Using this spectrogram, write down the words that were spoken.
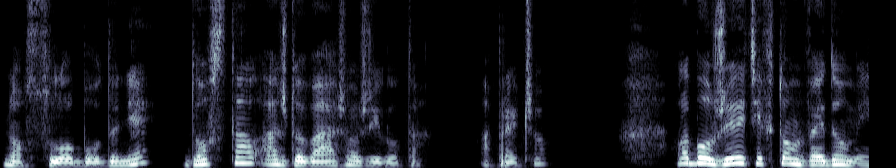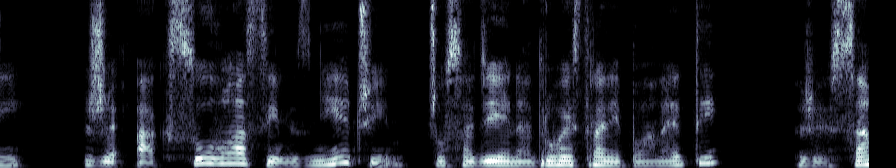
no slobodne dostal až do vášho života. A prečo? Lebo žijete v tom vedomí, že ak súhlasím s niečím, čo sa deje na druhej strane planéty, že sa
